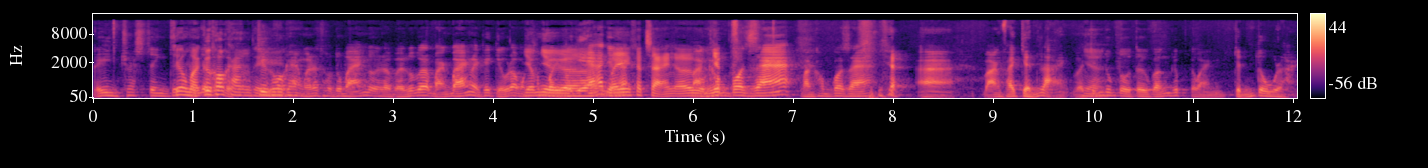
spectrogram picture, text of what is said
để interesting chứ không phải cứ khó khăn thì chưa khó khăn mà nó thôi tôi bán tôi là vậy lúc đó bạn bán là cái kiểu đó mà giống không như có giá mấy khách sạn ở bạn không có giá bạn không có giá yeah. Dạ. à bạn phải chỉnh lại và yeah. chính chúng tôi tư vấn giúp các bạn chỉnh chu lại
